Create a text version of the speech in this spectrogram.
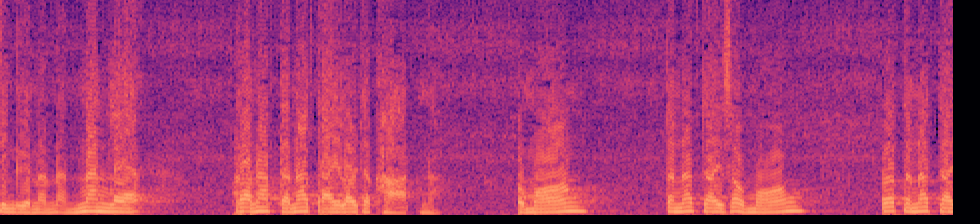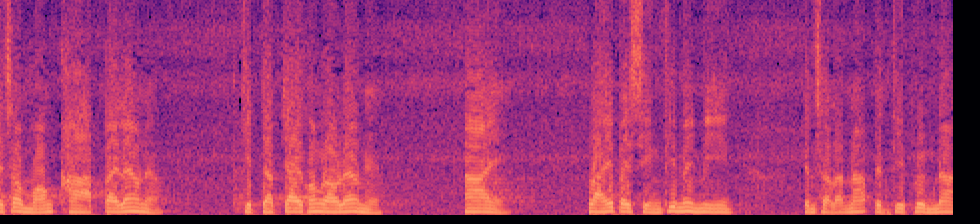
สิ่งอื่นนั้นน่ะนั่นแหละพระนัตตนาใจเราจะขาดนะสมองตนาใจเศร้าหมองรัตนาใจเศร้าหมองขาดไปแล้วเนี่ยจิตจากใจของเราแล้วเนี่ยอายไหลไปสิ่งที่ไม่มีเป็นสารณะเป็นที่พึ่งได้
